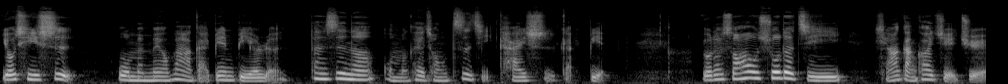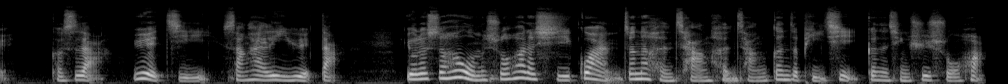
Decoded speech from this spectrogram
尤其是我们没有办法改变别人，但是呢，我们可以从自己开始改变。有的时候说的急，想要赶快解决，可是啊。越急，伤害力越大。有的时候，我们说话的习惯真的很长很长，跟着脾气、跟着情绪说话，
